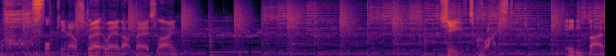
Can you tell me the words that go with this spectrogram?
Oh, fucking hell! Straight away that bass line. Jesus Christ! 80s vibe.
